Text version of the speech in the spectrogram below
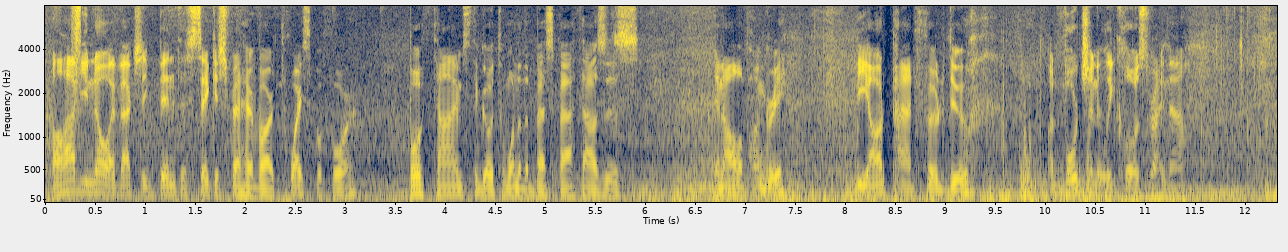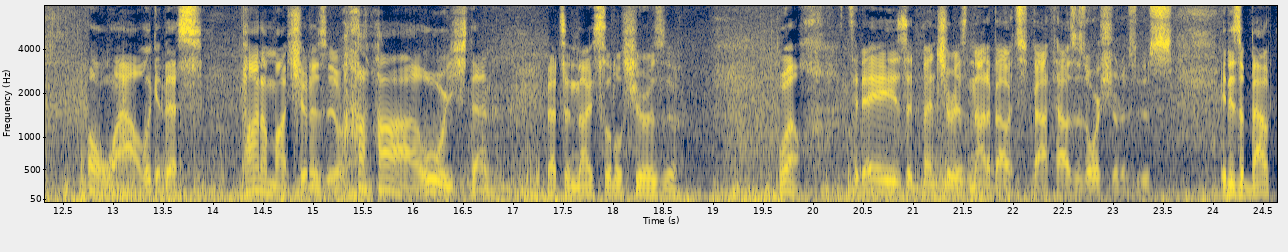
I'll have you know I've actually been to Székesfehérvár twice before. Both times to go to one of the best bathhouses in all of Hungary, the Árpád Fürdő. Unfortunately closed right now. Oh wow, look at this. Panama Shirazu. Haha, Uishten. That's a nice little Shirazu. Well, today's adventure is not about bathhouses or Shirazus. It is about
